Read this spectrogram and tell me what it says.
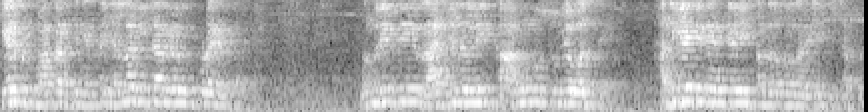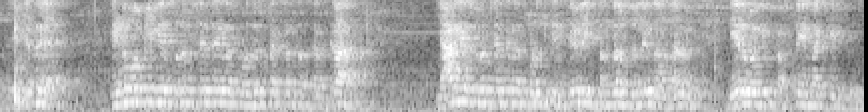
ಕೇಳ್ಬಿಟ್ಟು ಮಾತಾಡ್ತೀನಿ ಅಂತ ಎಲ್ಲ ವಿಚಾರಗಳಿಗೂ ಕೂಡ ಹೇಳ್ತಾರೆ. ಒಂದು ರೀತಿ ರಾಜ್ಯದಲ್ಲಿ ಕಾನೂನು ಸುವ್ಯವಸ್ಥೆ ಹದಗೆಟ್ಟಿದೆ ಅಂತೇಳಿ ಈ ಸಂದರ್ಭದಲ್ಲಿ ಹೇಳಿಕ್ಕೆ ಇಷ್ಟಪಡ್ತೀನಿ. ಯಾಕೆಂದ್ರೆ ಹೆಣ್ಣು ಮಕ್ಕಳಿಗೆ ಸುರಕ್ಷತೆಯನ್ನು ಕೊಡದಿರ್ತಕ್ಕಂಥ ಸರ್ಕಾರ ಯಾರಿಗೆ ಸುರಕ್ಷತೆಯನ್ನು ಕೊಡುತ್ತೆ ಅಂತೇಳಿ ಈ ಸಂದರ್ಭದಲ್ಲಿ ನಾನು ನೇರವಾಗಿ ಪ್ರಶ್ನೆಯನ್ನ ಕೇಳ್ತೀನಿ.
